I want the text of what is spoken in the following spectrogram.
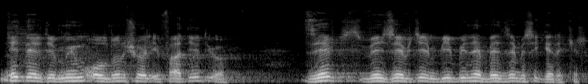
ne derece mühim olduğunu şöyle ifade ediyor. Zevç ve zevcin birbirine benzemesi gerekir.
